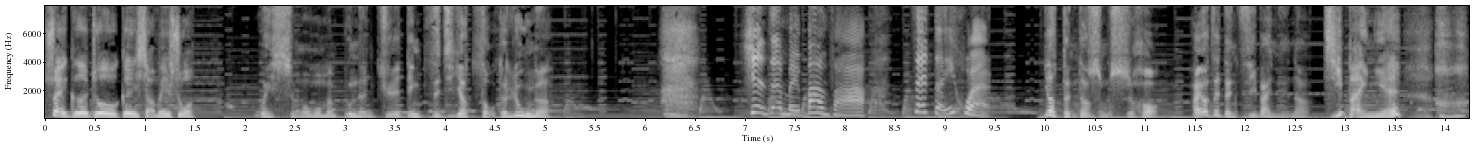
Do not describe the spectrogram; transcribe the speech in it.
帅哥就跟小妹说：“为什么我们不能决定自己要走的路呢？”唉现在没办法，再等一会儿。要等到什么时候？还要再等几百年呢、啊？几百年啊！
